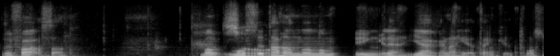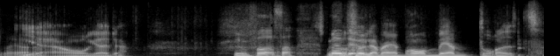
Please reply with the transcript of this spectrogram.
Med fasan. Man Så- måste ta hand om de yngre jägarna helt enkelt. Måste man göra. ja, gud ja. Men du, följer med bra mentor ut.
